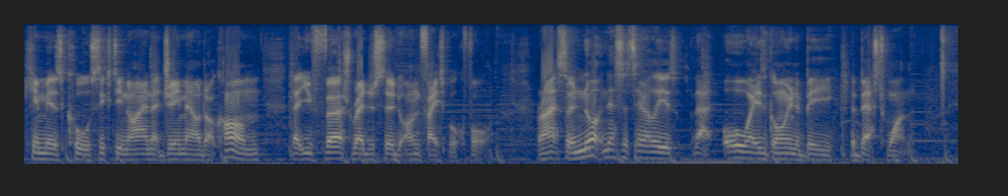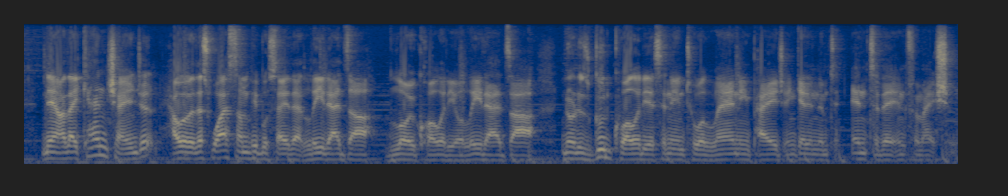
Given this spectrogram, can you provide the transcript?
kimiscool69 at gmail.com that you first registered on Facebook for, right? So not necessarily is that always going to be the best one. Now they can change it. However, that's why some people say that lead ads are low quality or lead ads are not as good quality as sending them to a landing page and getting them to enter their information.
